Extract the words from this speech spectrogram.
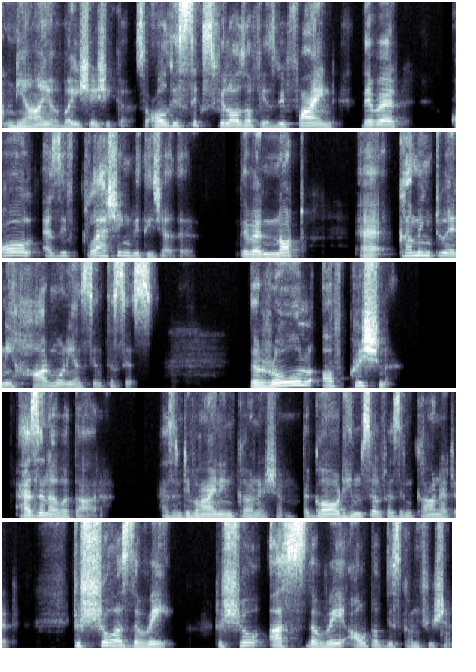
Nyaya, Vaisheshika. So all these six philosophies, we find they were all as if clashing with each other. They were not uh, coming to any harmony and synthesis. The role of Krishna as an avatar, as a divine incarnation, the God Himself has incarnated to show us the way, to show us the way out of this confusion.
